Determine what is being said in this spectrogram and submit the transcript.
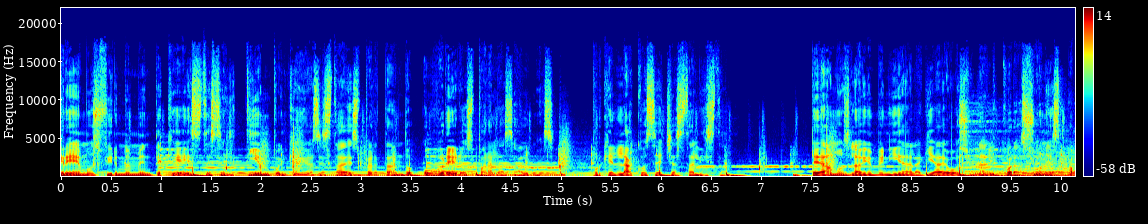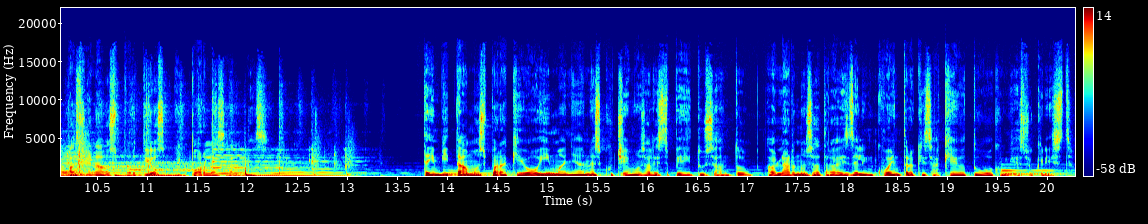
creemos firmemente que este es el tiempo en que Dios está despertando obreros para las almas, porque la cosecha está lista. Te damos la bienvenida a la guía devocional Corazones apasionados por Dios y por las almas. Te invitamos para que hoy y mañana escuchemos al Espíritu Santo hablarnos a través del encuentro que Saqueo tuvo con Jesucristo,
